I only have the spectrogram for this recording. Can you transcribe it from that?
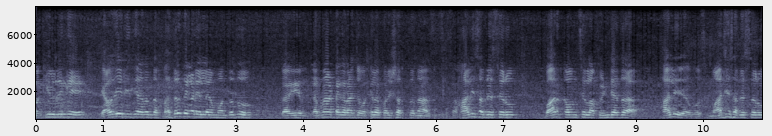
ವಕೀಲರಿಗೆ ಯಾವುದೇ ರೀತಿಯಾದಂಥ ಭದ್ರತೆಗಳಿಲ್ಲ ಈ ಕರ್ನಾಟಕ ರಾಜ್ಯ ವಕೀಲ ಪರಿಷತ್ತಿನ ಹಾಲಿ ಸದಸ್ಯರು, ಬಾರ್ ಕೌನ್ಸಿಲ್ ಆಫ್ ಇಂಡಿಯಾದ ಹಾಲಿ, ಮಾಜಿ ಸದಸ್ಯರು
